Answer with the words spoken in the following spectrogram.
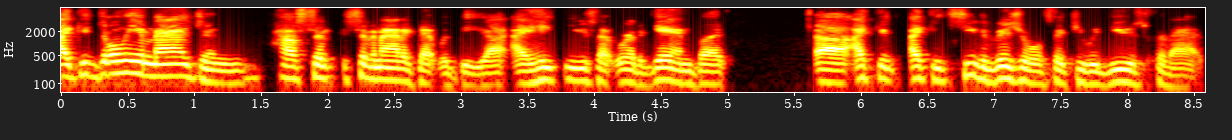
I could only imagine how cin- cinematic that would be. I, I, hate to use that word again, but uh, I could I could see the visuals that you would use for that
